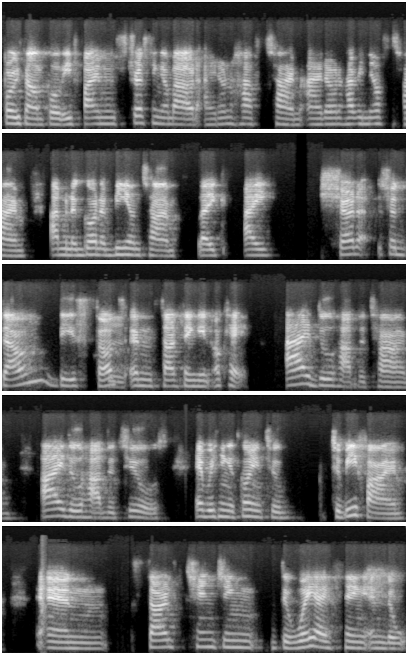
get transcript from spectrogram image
for example, if I'm stressing about I don't have time, I don't have enough time, I'm not gonna be on time. Like I shut shut down these thoughts mm. and start thinking, okay, I do have the time. I do have the tools. Everything is going to to be fine. And start changing the way I think and the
